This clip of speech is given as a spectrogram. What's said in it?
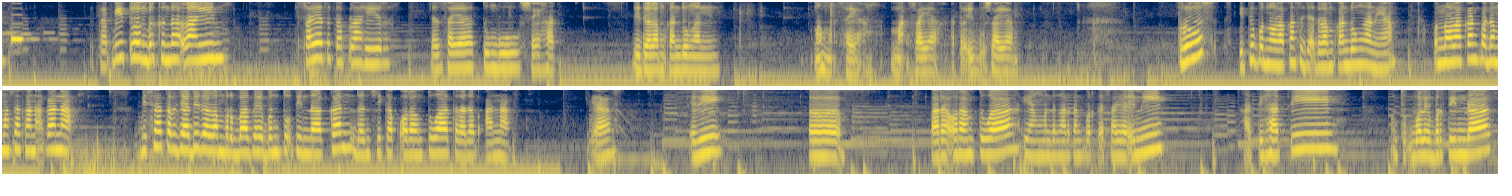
Tetapi Tuhan berkehendak lain. Saya tetap lahir dan saya tumbuh sehat di dalam kandungan mama saya, mak saya atau ibu saya. Terus itu penolakan sejak dalam kandungan ya. Penolakan pada masa kanak-kanak bisa terjadi dalam berbagai bentuk tindakan dan sikap orang tua terhadap anak. Ya. Jadi eh, para orang tua yang mendengarkan podcast saya ini hati-hati untuk boleh bertindak.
